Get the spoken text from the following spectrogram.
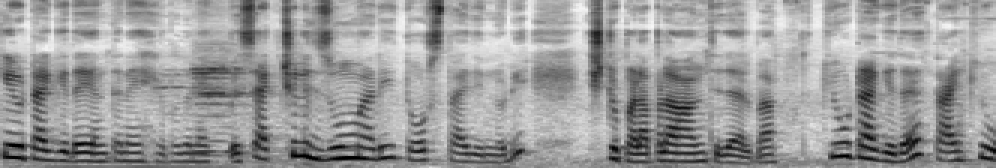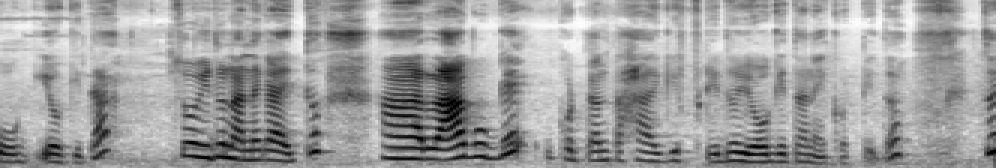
ಕ್ಯೂಟ್ ಆಗಿದೆ ಅಂತಲೇ ಹೇಳ್ಬೋದು ನೆಕ್ ಪೀಸ್ ಆ್ಯಕ್ಚುಲಿ ಝೂಮ್ ಮಾಡಿ ತೋರಿಸ್ತಾ ಇದ್ದೀನಿ ನೋಡಿ. ಇಷ್ಟು ಪಳಪಳ ಅಂತಿದೆ ಅಲ್ವಾ? ಕ್ಯೂಟ್ ಆಗಿದೆ. ಥ್ಯಾಂಕ್ ಯು ಯೋಗಿತಾ ಸೊ ಇದು ನನಗಾಯಿತು. ರಾಗುಗೆ ಕೊಟ್ಟಂತಹ ಗಿಫ್ಟ್ ಇದು ಯೋಗಿತಾನೇ ಕೊಟ್ಟಿದ್ದು. ಸೊ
